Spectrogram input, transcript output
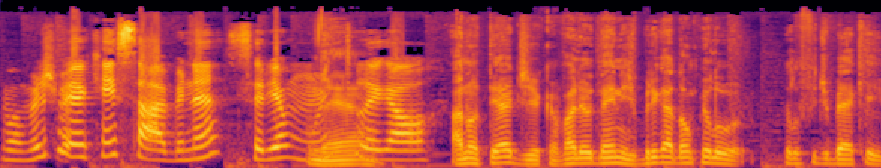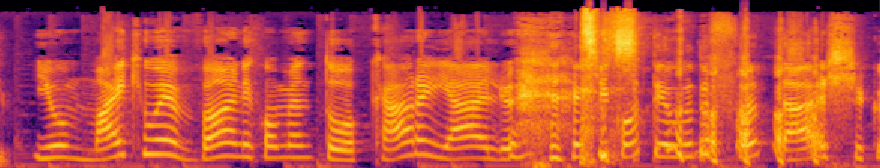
Vamos ver, quem sabe, né? Seria muito É. legal. Anotei a dica. Valeu, Denis. Brigadão pelo, pelo feedback aí. E o Mike Evani comentou: Cara e alho, que conteúdo fantástico.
